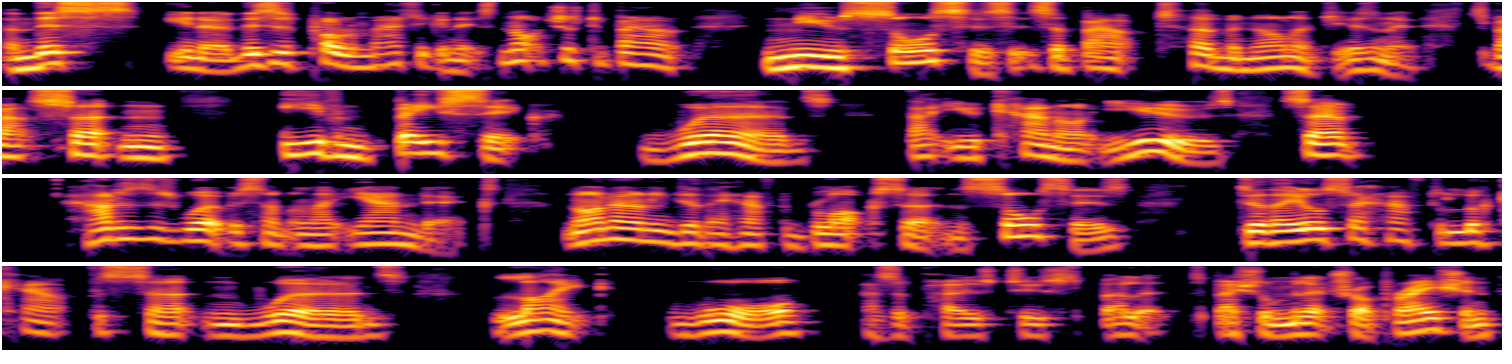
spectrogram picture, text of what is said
And this, you know, this is problematic, and it's not just about news sources; it's about terminology, isn't it? It's about certain, even basic words that you cannot use. So how does this work with something like Yandex? Not only do they have to block certain sources, do they also have to look out for certain words like war as opposed to special military operation?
